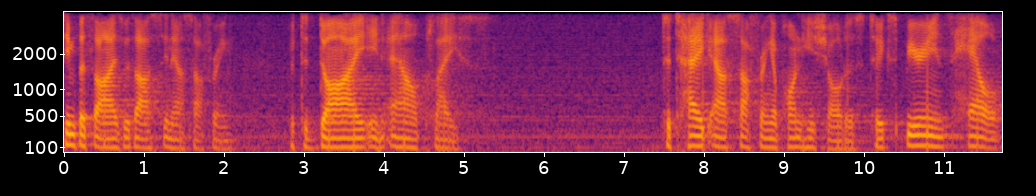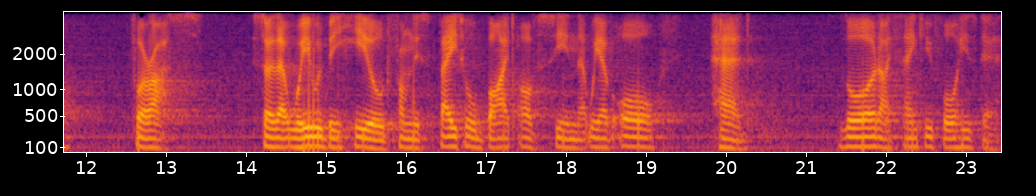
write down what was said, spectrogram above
sympathize with us in our suffering, but to die in our place, to take our suffering upon his shoulders, to experience hell for us, so that we would be healed from this fatal bite of sin that we have all had Lord, I thank you for his death.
